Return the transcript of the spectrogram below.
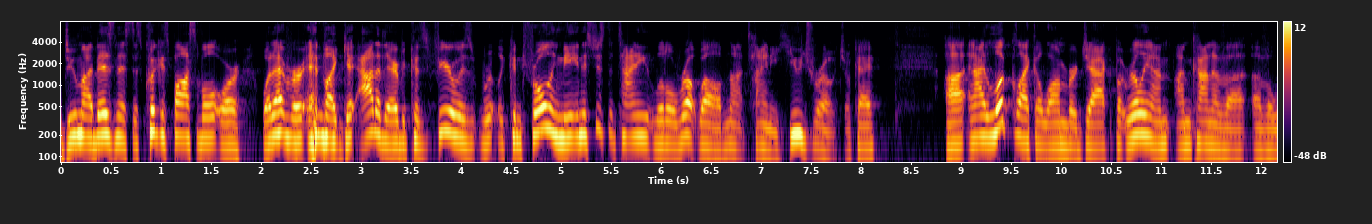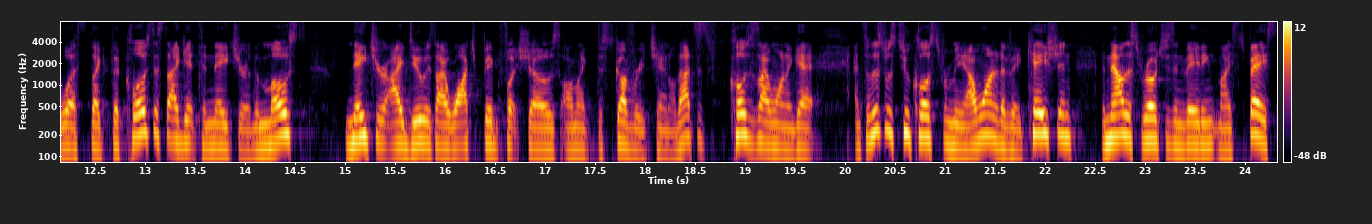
do my business as quick as possible or whatever, and like get out of there because fear was really controlling me. And it's just a tiny little roach. Well, not tiny, huge roach, okay? Uh, and I look like a lumberjack, but really I'm, I'm kind of a, of a wuss. Like the closest I get to nature, the most nature I do is I watch Bigfoot shows on like Discovery Channel. That's as close as I want to get. And so this was too close for me. I wanted a vacation, and now this roach is invading my space.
